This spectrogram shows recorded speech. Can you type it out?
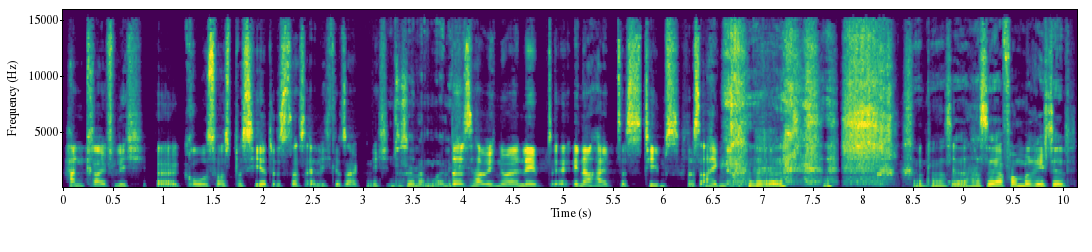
handgreiflich äh, groß was passiert ist, das ehrlich gesagt nicht. Das ist ja langweilig. Das habe ich nur erlebt äh, innerhalb des Teams, das eigene. Und hast ja, hast ja davon berichtet.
